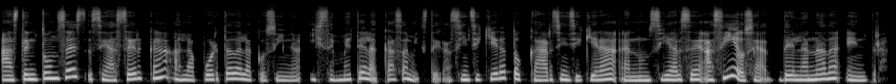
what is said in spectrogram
Hasta entonces se acerca a la puerta de la cocina y se mete a la casa mixtega, sin siquiera tocar, sin siquiera anunciarse, así, o sea, de la nada entra.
